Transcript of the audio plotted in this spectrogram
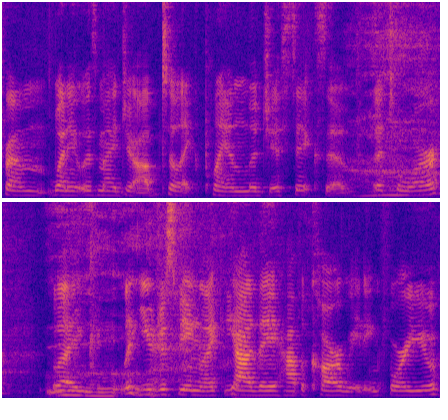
from when it was my job to like plan logistics of a tour. Like, like you just being like, yeah, they have a car waiting for you.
